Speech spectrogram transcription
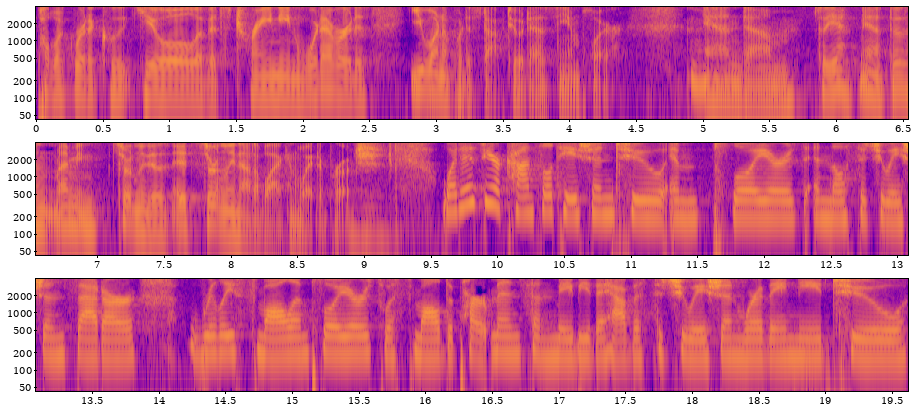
public ridicule, if it's training, whatever it is, you want to put a stop to it as the employer. Mm-hmm. And um, so, yeah, yeah, it doesn't, I mean, certainly doesn't, it's certainly not a black and white approach. What is your consultation to employers in those situations that are really small employers with small departments and maybe they have a situation where they need to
